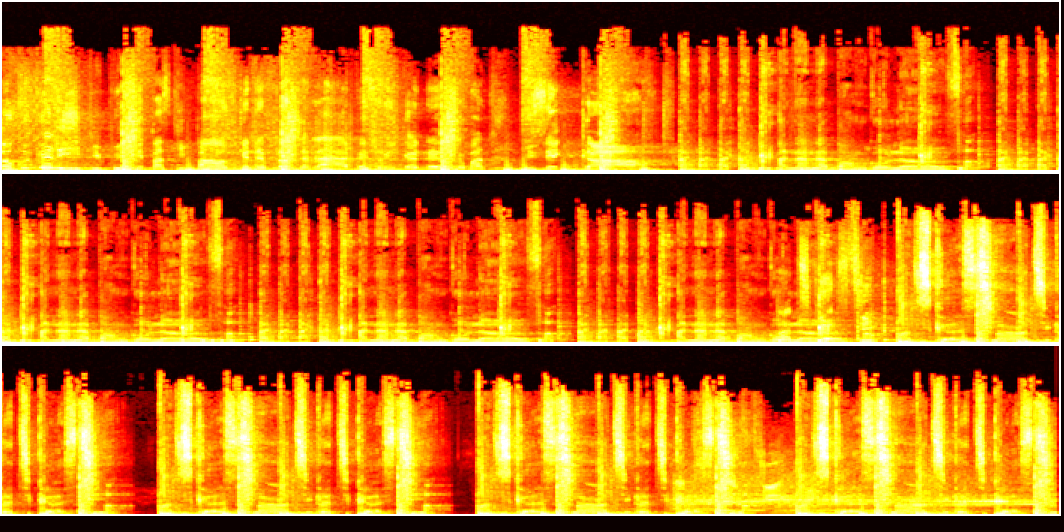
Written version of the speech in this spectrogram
Donc, que les pupilles, c'est parce qu'ils pensent que ne place de la baisse reconnaissent comment musique. ah. Anana bongo love, anana bongo love, anana bongo love, anana bongo love. Anticosti, anticoticosti, anticosti, anticosti.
